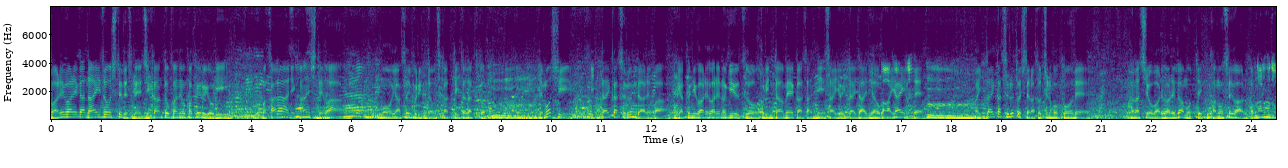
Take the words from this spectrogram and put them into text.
我々が内蔵してですね時間とお金をかけるより、まあ、カラーに関してはもう安いプリンターを使っていただくと、でもし一体化するんであれば逆に我々の技術をプリンターメーカーさんに採用いただいた方が早いので。うんうんうんうんまあ、一体化するとしたらそっちの方向で話を我々が持っていく可能性はあるかもなるほど。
